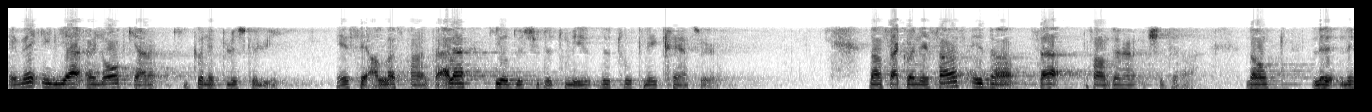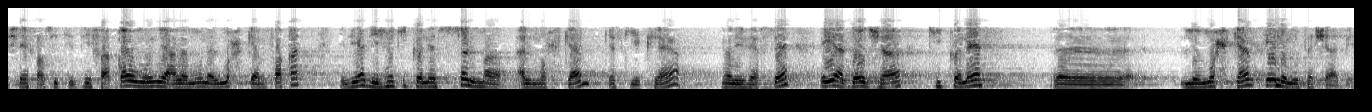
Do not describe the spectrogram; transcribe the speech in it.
eh bien, il y a un autre qui, a, qui connaît plus que lui. Et c'est Allah qui est au-dessus de, de toutes les créatures, dans sa connaissance et dans sa grandeur, etc. Donc, le, le chef ensuite il dit il y a des gens qui connaissent seulement al-muhkam, qu'est-ce qui est clair dans les versets, et il y a d'autres gens qui connaissent euh, le muhkam et le mutashabih.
